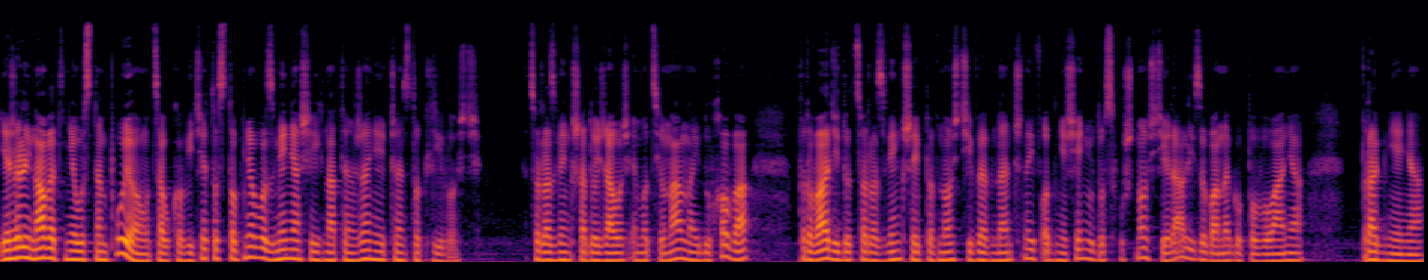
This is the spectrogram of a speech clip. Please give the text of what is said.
Jeżeli nawet nie ustępują całkowicie, to stopniowo zmienia się ich natężenie i częstotliwość. Coraz większa dojrzałość emocjonalna i duchowa prowadzi do coraz większej pewności wewnętrznej w odniesieniu do słuszności realizowanego powołania, pragnienia,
